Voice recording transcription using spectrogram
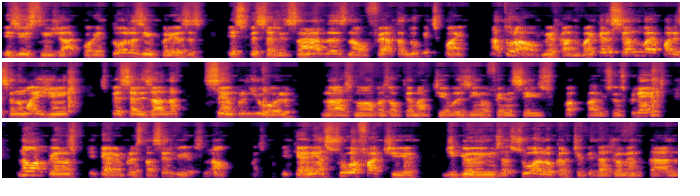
existem já corretoras e empresas especializadas na oferta do Bitcoin, natural. O mercado vai crescendo, vai aparecendo mais gente especializada, sempre de olho nas novas alternativas em oferecer isso para os seus clientes, não apenas porque querem prestar serviço, não, mas porque querem a sua fatia de ganhos, a sua lucratividade aumentada,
